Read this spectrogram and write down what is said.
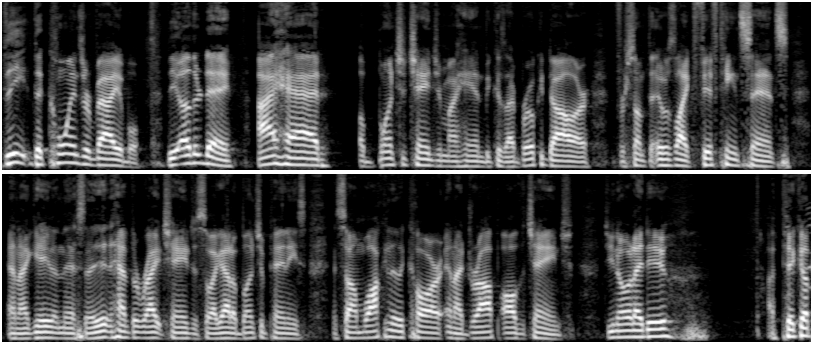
The, the coins are valuable. The other day, I had a bunch of change in my hand because I broke a dollar for something. It was like 15 cents, and I gave him this, and I didn't have the right change, and so I got a bunch of pennies. And so I'm walking to the car, and I drop all the change. Do you know what I do? I pick up,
